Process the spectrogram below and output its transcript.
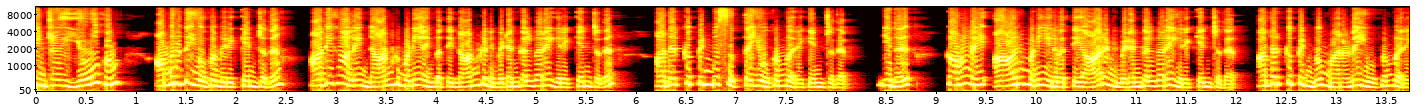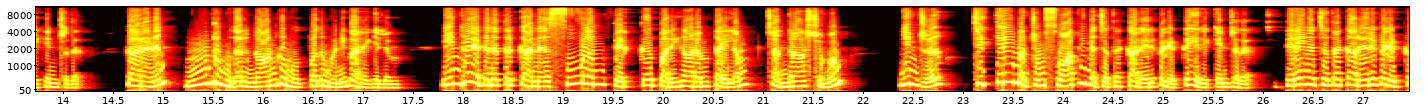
இன்று யோகம் அமிர்த யோகம் இருக்கின்றது. அதிகாலை நான்கு மணி ஐம்பத்தி நான்கு நிமிடங்கள் வரை இருக்கின்றது. அதற்கு பின்பு சித்த யோகம் வருகின்றது. இது காலை ஆறு மணி இருபத்தி ஆறு நிமிடங்கள் வரை இருக்கின்றது. அதற்கு பின்பு மரண யோகம் வருகின்றது. கரணன் மூன்று முதல் நான்கு முப்பது மணி வரையிலும். இன்றைய தினத்திற்கான சூளம் தெற்கு பரிகாரம் தைலம் சந்திராஷ்டமம். இன்று சித்திரை மற்றும் சுவாதி நட்சத்திரக்காரர்களுக்கு இருக்கின்றது. சித்திரை நட்சத்திரக்காரர்களுக்கு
